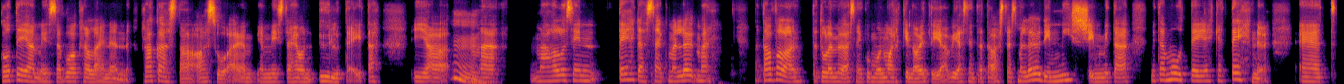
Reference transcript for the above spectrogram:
koteja, missä vuokralainen rakastaa asua ja, ja mistä he on ylpeitä. Ja mm. mä, mä halusin tehdä sen, kun mä, löy, mä tavallaan tämä tulee myös niin kuin mun markkinointi- ja viestintätausta, mä löydin nishin, mitä, mitä muut ei ehkä tehnyt. Et,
